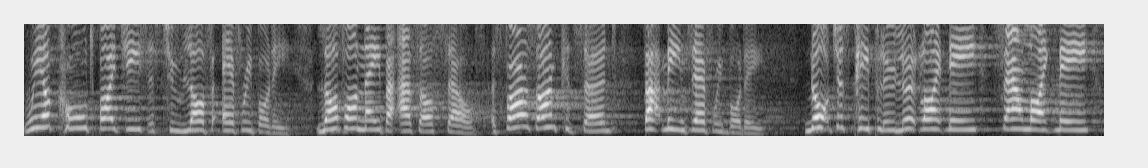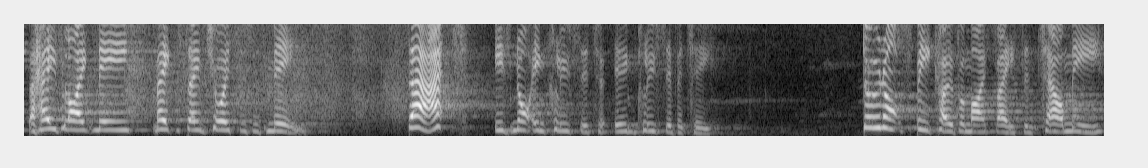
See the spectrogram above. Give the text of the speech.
We are called by Jesus to love everybody, love our neighbor as ourselves. As far as I'm concerned, that means everybody. Not just people who look like me, sound like me, behave like me, make the same choices as me. That is not inclusivity. Do not speak over my faith and tell me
